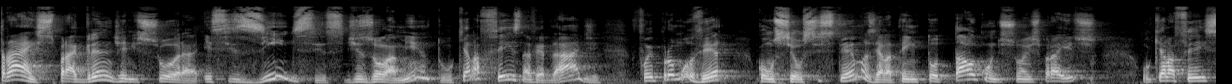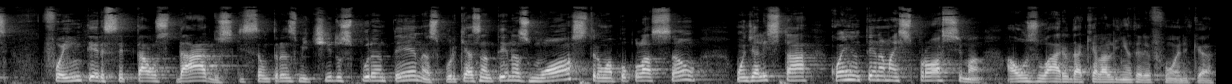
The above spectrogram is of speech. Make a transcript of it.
traz para a grande emissora esses índices de isolamento, o que ela fez, na verdade, foi promover com seus sistemas, ela tem total condições para isso. O que ela fez foi interceptar os dados que são transmitidos por antenas, porque as antenas mostram a população onde ela está, qual é a antena mais próxima ao usuário daquela linha telefônica.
